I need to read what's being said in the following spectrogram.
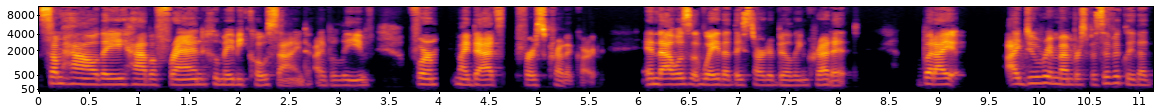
somehow they have a friend who maybe co-signed, I believe, for my dad's first credit card. And that was a way that they started building credit. But I I do remember specifically that,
